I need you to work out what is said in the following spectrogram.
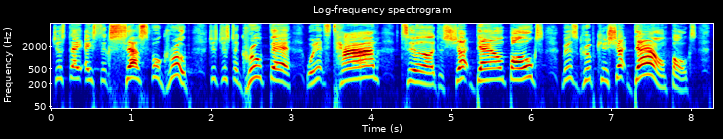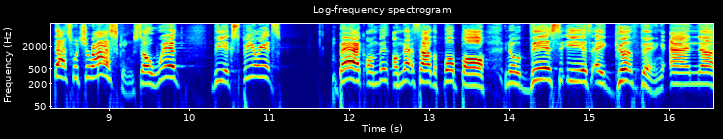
just a, a successful group, just, just a group that when it's time to, to shut down folks, this group can shut down folks. That's what you're asking. So with the experience back on this on that side of the football, you know, this is a good thing. And uh,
